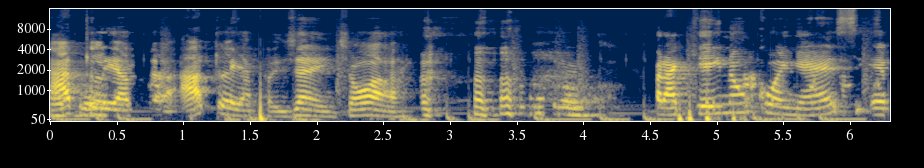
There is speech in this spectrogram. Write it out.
atleta. Atleta, gente, ó. para quem não conhece, é,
